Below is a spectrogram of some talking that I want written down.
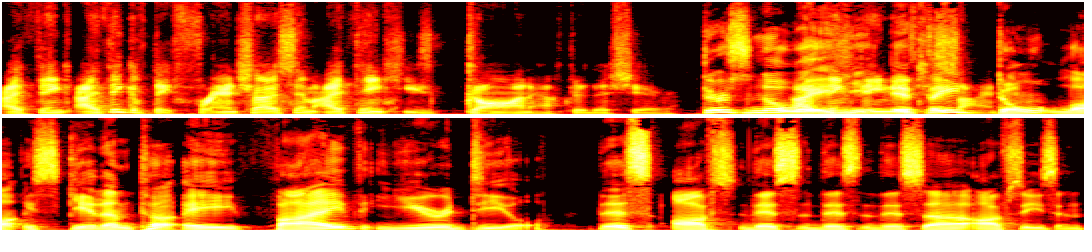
I think I think if they franchise him, I think he's gone after this year. There's no way he, they if they don't lo- get him to a five year deal this off this this this uh off season,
